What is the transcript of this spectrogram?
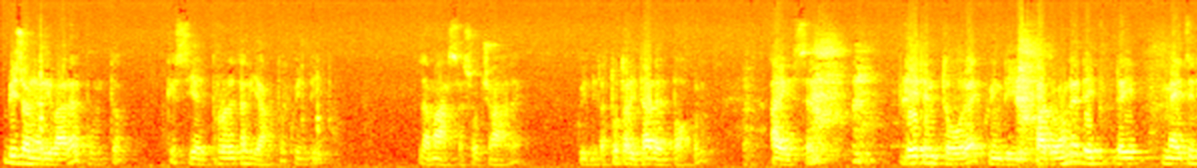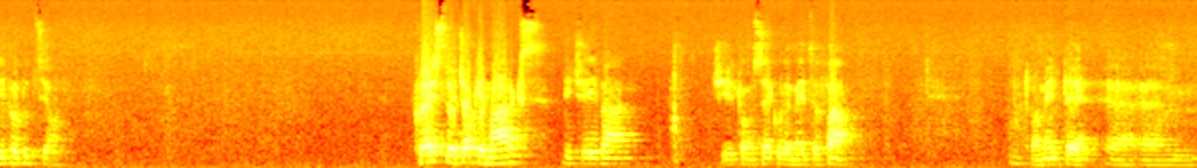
bisogna arrivare al punto che sia il proletariato, quindi la massa sociale, quindi la totalità del popolo, a essere detentore, quindi padrone dei, dei mezzi di produzione. Questo è ciò che Marx diceva circa un secolo e mezzo fa, Naturalmente eh, ehm,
